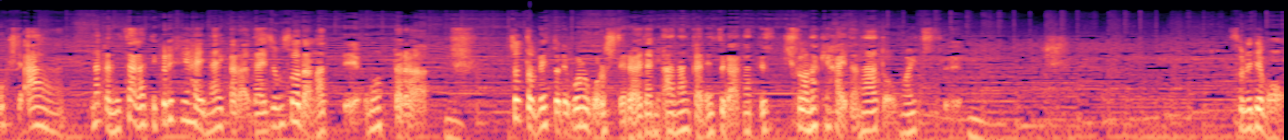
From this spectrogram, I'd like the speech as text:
起きて、ああ、なんか熱上がってくる気配ないから大丈夫そうだなって思ったら、うんちょっとベッドでゴロゴロしてる間に、あ、なんか熱が上がってきそうな気配だなと思いつつ、うん。それでも、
